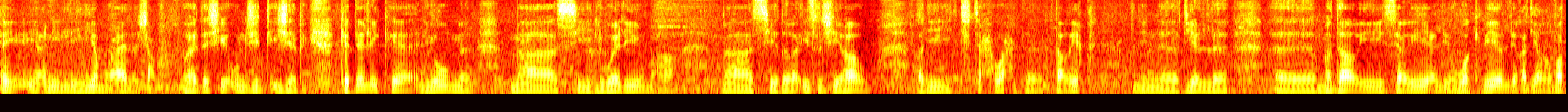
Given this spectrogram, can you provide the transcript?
يعني اللي هي معالجة وهذا شيء جد إيجابي. كذلك اليوم مع السيد الوالي ومع مع السيد رئيس الجهة غادي تفتح واحد الطريق ديال مداري سريع اللي هو كبير اللي غادي يربط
